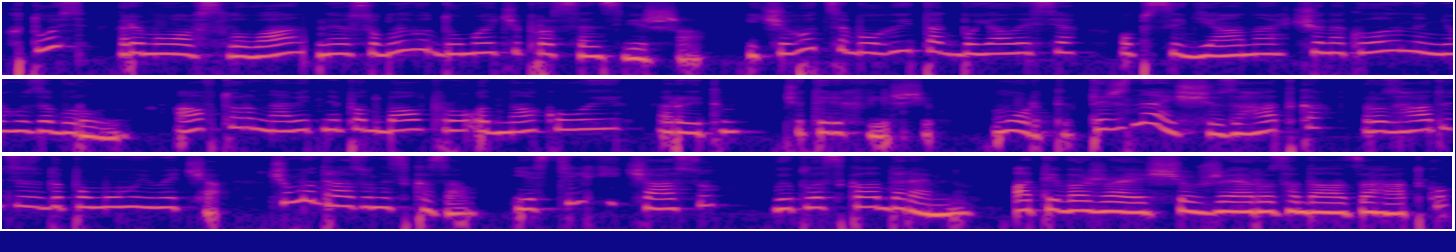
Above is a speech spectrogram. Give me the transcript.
Хтось римував слова, не особливо думаючи про сенс вірша. І чого це боги так боялися обсидіана, що наклали на нього заборону? Автор навіть не подбав про однаковий ритм чотирьох віршів. Морте, ти ж знаєш, що загадка розгадується за допомогою меча. Чому одразу не сказав? Я стільки часу виплескала даремно. А ти вважаєш, що вже розгадала загадку?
